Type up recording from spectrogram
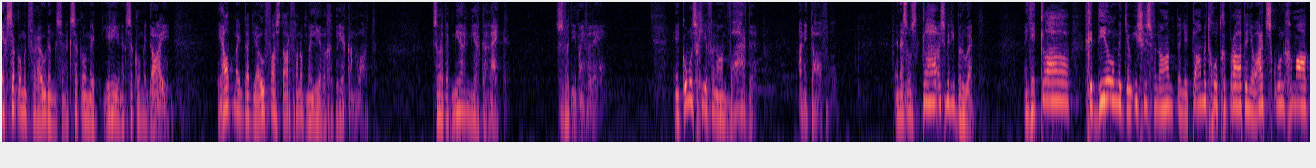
Ek sukkel met verhoudings en ek sukkel met hierdie en ek sukkel met daai. Help my dat jou vas daarvan op my lewe gebreek kan word. Sodat ek meer en meer kan lyk soos wat U my wil hê. En kom ons gee vanaand waarde aan die tafel. En as ons klaar is met die brood en jy klaar gedeel met jou issues vanaand en jy klaar met God gepraat en jou hart skoon gemaak.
